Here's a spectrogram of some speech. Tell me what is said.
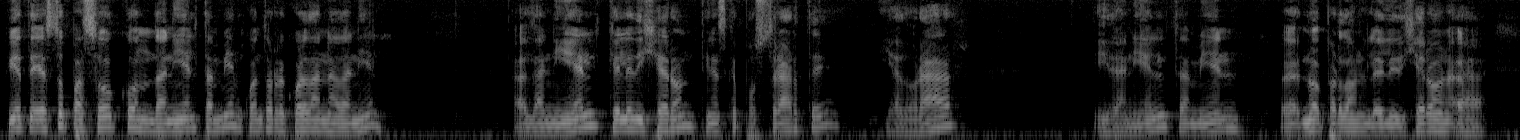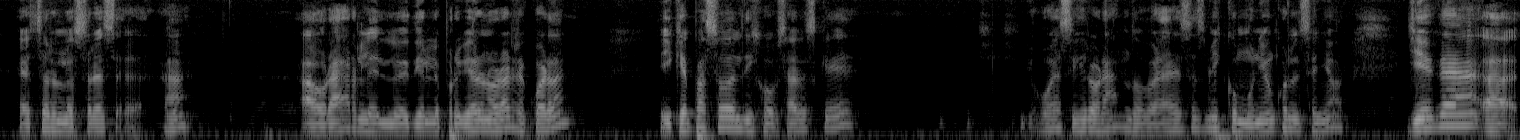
Fíjate, esto pasó con Daniel también. ¿Cuántos recuerdan a Daniel? A Daniel, ¿qué le dijeron? Tienes que postrarte y adorar. Y Daniel también, eh, no, perdón, le, dijeron, uh, estos eran los tres, eh, ¿ah? a orar, le, le, prohibieron orar, ¿recuerdan? ¿Y qué pasó? Él dijo, ¿sabes qué? Yo voy a seguir orando, ¿verdad? Esa es mi comunión con el Señor. Llega a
